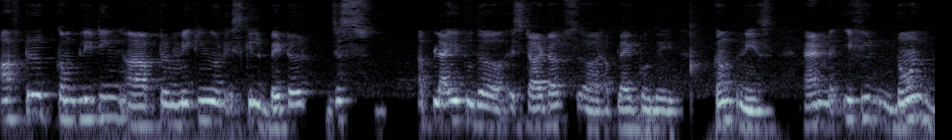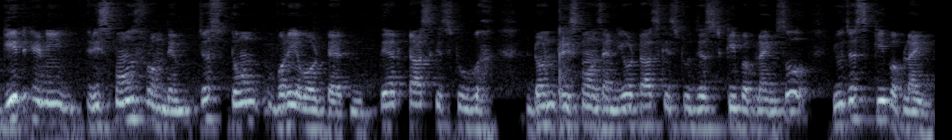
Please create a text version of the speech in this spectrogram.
after completing after making your skill better just apply to the startups uh, apply to the companies. And if you don't get any response from them just don't worry about that. Their task is to don't respond and your task is to just keep applying. So you just keep applying.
